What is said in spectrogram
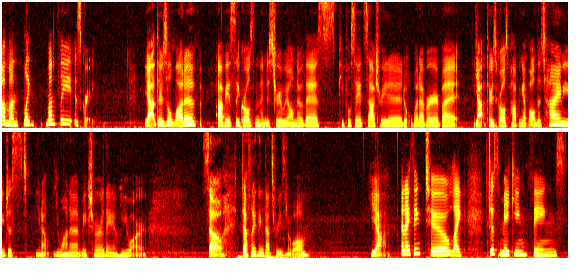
a month like monthly is great yeah, there's a lot of obviously girls in the industry. We all know this. People say it's saturated, whatever. But yeah, there's girls popping up all the time. You just, you know, you want to make sure they know who you are. So definitely think that's reasonable. yeah and i think too like just making things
